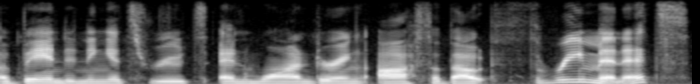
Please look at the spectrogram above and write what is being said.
abandoning its roots and wandering off about three minutes,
